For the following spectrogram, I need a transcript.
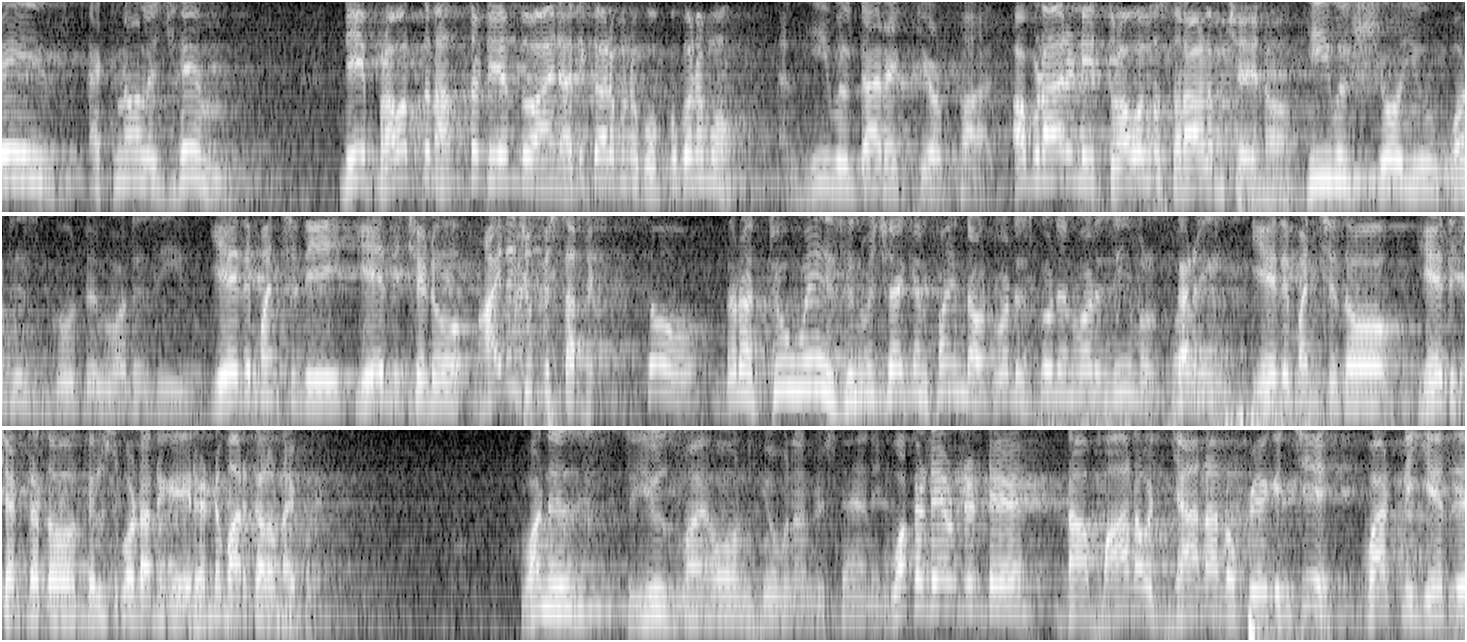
ways acknowledge him, నీ ప్రవర్తన అంతటి ఎందు ఆయన అధికారమునకు ఒప్పుకొనము and he will direct your path. అప్పుడు ఆయన నీ త్రోవలను సరళం చేయను He will show you what is good and what is evil. ఏది మంచిది ఏది చెడు ఆయన చూపిస్తారు నీకు So there are two ways in which I can find out what is good and what is evil for కనుక me. ఏది మంచిదో ఏది చెడ్డదో తెలుసుకోవడానికి రెండు మార్గాలు ఉన్నాయి ఇప్పుడు One is to use my own human understanding, ఒకటి ఏమిటంటే నా మానవ జ్ఞానాన్ని ఉపయోగించి వాటిని ఏదో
